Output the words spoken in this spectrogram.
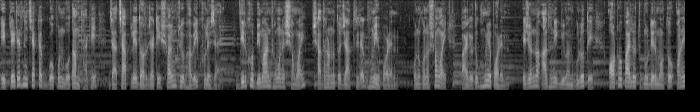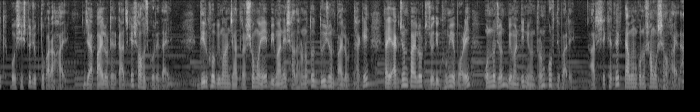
এই প্লেটের নিচে একটা গোপন বোতাম থাকে, যা চাপলে দরজাটি স্বয়ংক্রিয়ভাবেই খুলে যায়। দীর্ঘ বিমান ভ্রমণের সময় সাধারণত যাত্রীরা ঘুমিয়ে পড়েন। কোনো কোনো সময় পাইলটও ঘুমিয়ে পড়েন। এজন্য আধুনিক বিমানগুলোতে অটো পাইলট মোডের মতো অনেক বৈশিষ্ট্য যুক্ত করা হয়, যা পাইলটের কাজকে সহজ করে দেয়। দীর্ঘ বিমান যাত্রার সময়ে বিমানে সাধারণত দুইজন পাইলট থাকে, তাই একজন পাইলট যদি ঘুমিয়ে পড়ে, অন্যজন বিমানটি নিয়ন্ত্রণ করতে পারে। আর সেক্ষেত্রে তেমন কোনো সমস্যাও হয় না।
